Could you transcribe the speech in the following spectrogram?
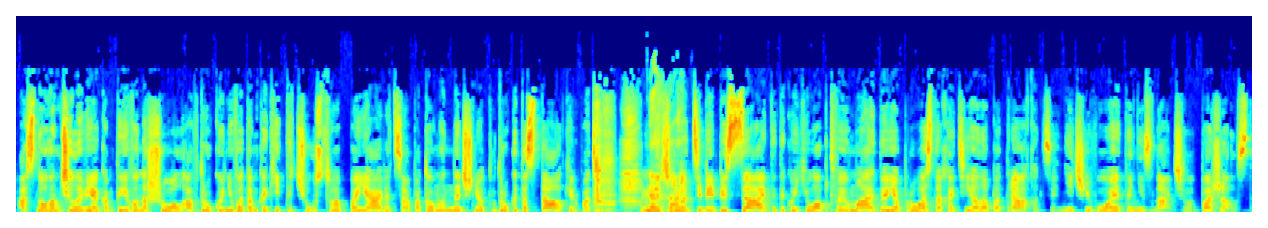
А с новым человеком ты его нашел, а вдруг у него там какие-то чувства появятся, а потом он начнет, вдруг это сталкер, потом он начнет тебе писать. Ты такой, ёб твою мать, да я просто хотела потрахаться. Ничего это не значило. Пожалуйста,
